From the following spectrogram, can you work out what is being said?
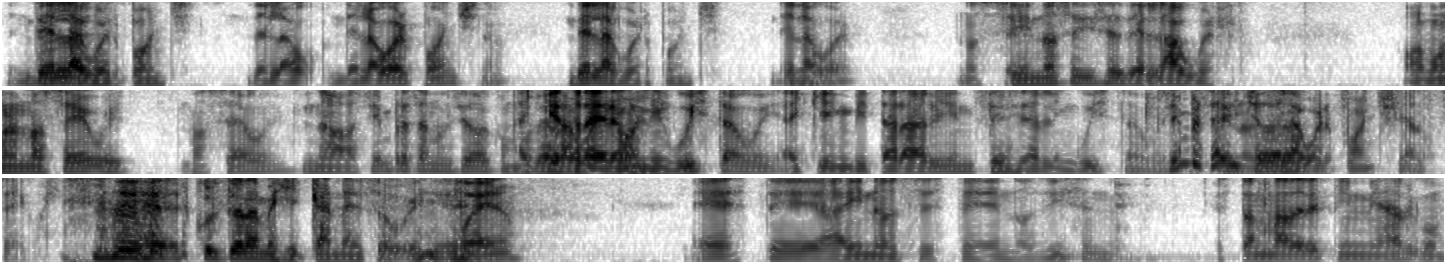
Entonces, Delaware Punch. Dela- Delaware Punch, ¿no? Delaware Punch. Delaware. No sé. Sí, no se dice Delaware. O bueno, no sé, güey. No sé, güey. No, siempre se ha anunciado como Hay que traer a un lingüista, güey. Hay que invitar a alguien que Sí. sea lingüista, güey. Siempre se ha dicho. Delaware Punch, ya lo sé, güey. es cultura mexicana eso, güey. Bueno, este, ahí nos, este, nos dicen, esta madre tiene algo.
